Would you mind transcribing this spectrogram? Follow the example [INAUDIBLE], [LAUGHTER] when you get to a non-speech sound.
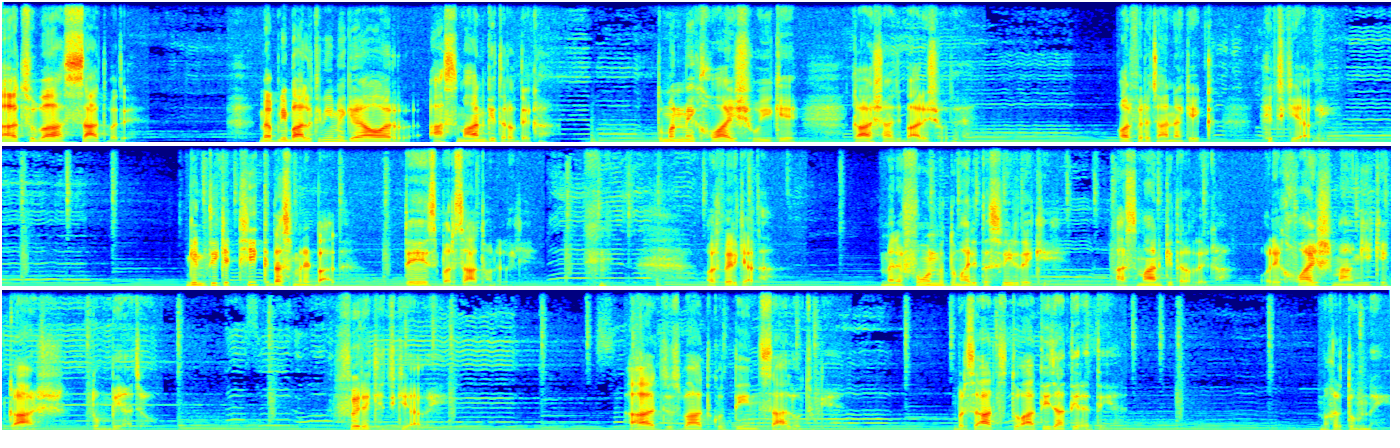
आज सुबह सात बजे। मैं अपनी बालकनी में गया और आसमान की तरफ़ देखा। तो मन में एक ख्वाहिश हुई कि काश आज बारिश हो जाए। और फिर अचानक एक हिचकी आ गई। गिनती के ठीक दस मिनट बाद तेज बरसात होने लगी। [LAUGHS] और फिर क्या था? मैंने फ़ोन में तुम्हारी तस्वीर देखी, आसमान की तरफ़ देखा और एक ख्वाहिश मांगी कि काश तुम भी आ जाओ। फिर एक हिचकी आ गई। आज उस बात को तीन साल हो चुके हैं। बरसात तो आती जाती रहती है, मगर तुम नहीं।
